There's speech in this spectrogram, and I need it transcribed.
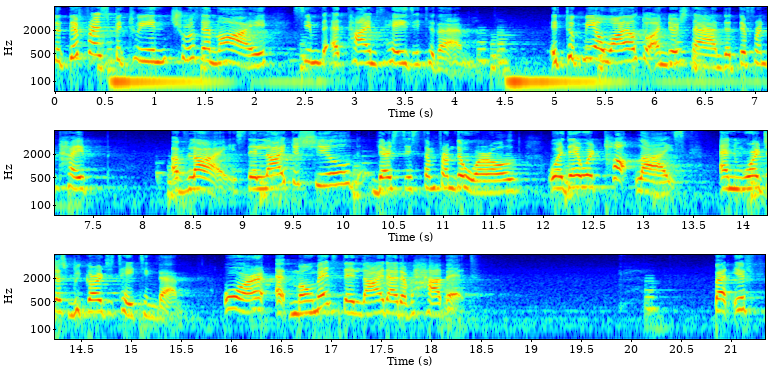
The difference between truth and lie seemed at times hazy to them. It took me a while to understand the different type of lies. They lied to shield their system from the world, or they were taught lies and were just regurgitating them. Or at moments, they lied out of habit. But if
